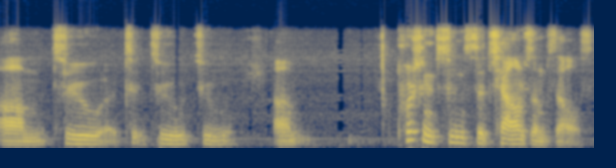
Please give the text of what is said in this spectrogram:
um, to to to to um, pushing students to challenge themselves.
